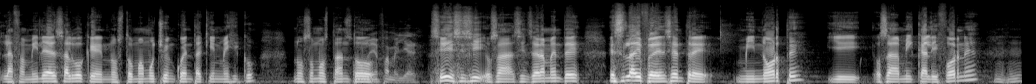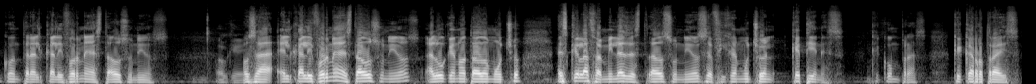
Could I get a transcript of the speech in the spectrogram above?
la, familia es algo que nos toma mucho en cuenta aquí en México, no somos tanto... bien familiar. Sí, sí, sí, o sea, sinceramente, esa es la diferencia entre mi norte y, o sea, mi California contra el California de Estados Unidos. O sea, el California de Estados Unidos, algo que he notado mucho, es que las familias de Estados Unidos se fijan mucho en qué tienes, qué compras, qué carro traes,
